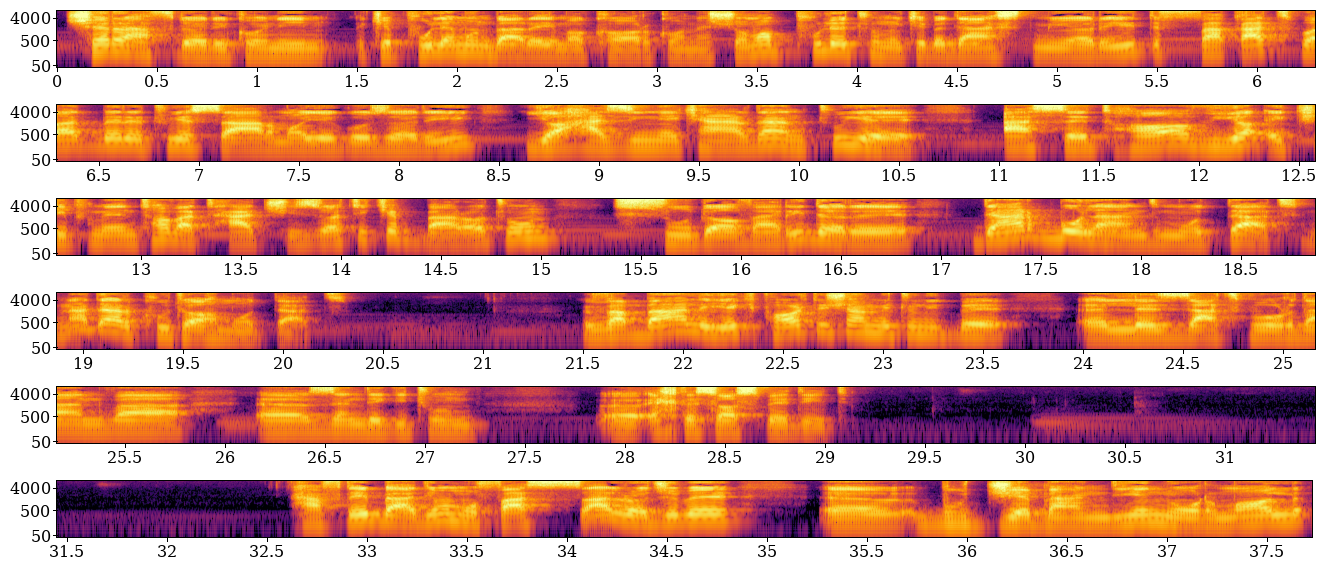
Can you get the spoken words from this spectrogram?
چه رفتاری کنیم که پولمون برای ما کار کنه. شما پولتون رو که به دست میارید فقط باید بره توی سرمایه گذاری یا هزینه کردن توی اسید ها یا اکیپمنت ها و تجهیزاتی که براتون سوداوری داره در بلند مدت نه در کوتاه مدت. و بله یک پارتش هم می‌تونید به لذت بردن و زندگیتون اختصاص بدید. هفته بعدی ما مفصل راجع به بودجه بندی نرمال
